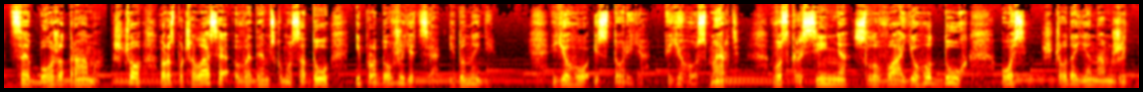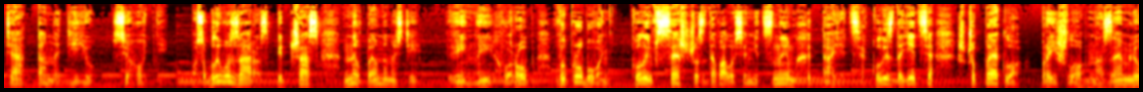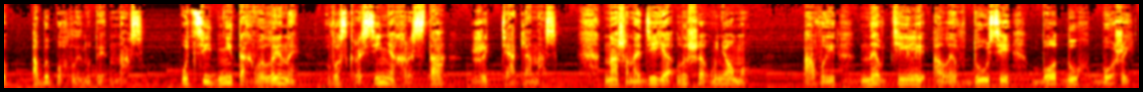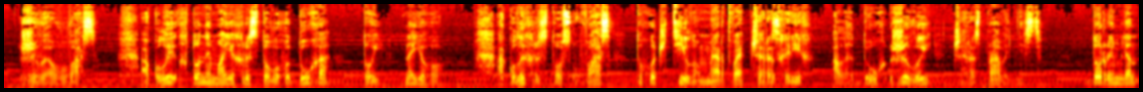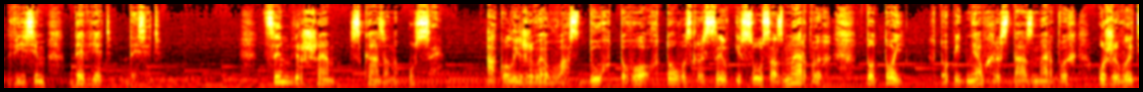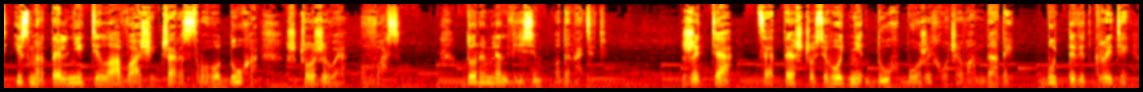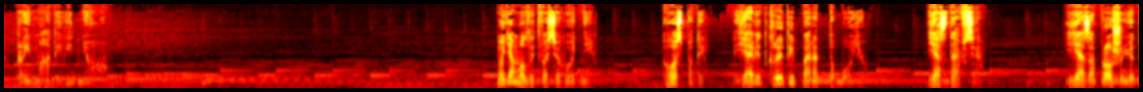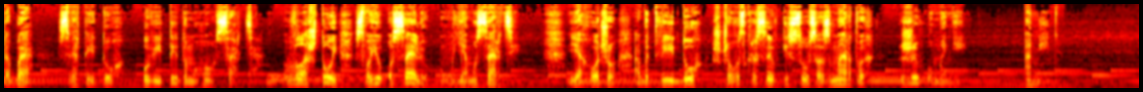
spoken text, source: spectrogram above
Це Божа драма, що розпочалася в Едемському саду і продовжується і донині. Його історія, його смерть, Воскресіння, слова, його дух ось що дає нам життя та надію сьогодні. Особливо зараз, під час невпевненості, війни, хвороб, випробувань, коли все, що здавалося міцним, хитається, коли здається, що пекло прийшло на землю, аби поглинути нас. У ці дні та хвилини Воскресіння Христа життя для нас. Наша надія лише у ньому. А ви не в тілі, але в дусі, бо Дух Божий живе в вас. А коли хто не має Христового Духа, той не його. А коли Христос у вас, то хоч тіло мертве через гріх, але дух живий через праведність. До Римлян 8, 9, 10. Цим віршем сказано усе. А коли живе в вас дух того, хто воскресив Ісуса з мертвих, то той, хто підняв Христа з мертвих, оживить і смертельні тіла ваші через свого Духа, що живе в вас. До Римлян 8, 11. Життя це те, що сьогодні Дух Божий хоче вам дати. Будьте відкриті приймати від нього. Моя молитва сьогодні. Господи, я відкритий перед Тобою. Я здався. Я запрошую Тебе, Святий Дух, увійти до мого серця. Влаштуй свою оселю у моєму серці. Я хочу, аби Твій Дух, що воскресив Ісуса з мертвих, жив у мені. Амінь.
